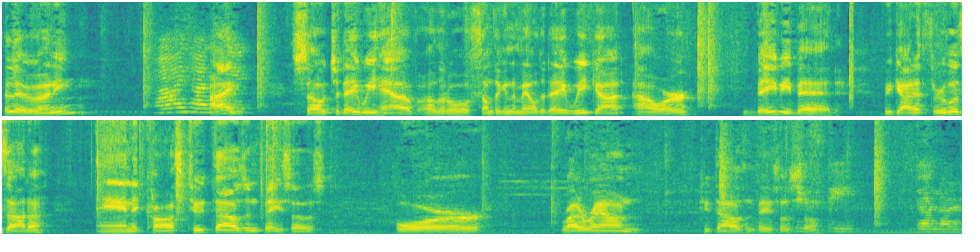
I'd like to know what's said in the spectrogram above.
Hello, honey. Hi, honey. Hi. So today we have a little something in the mail today. We got our baby bed. We got it through Lazada and it cost 2,000 pesos or right around 2,000 pesos. So dollar.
